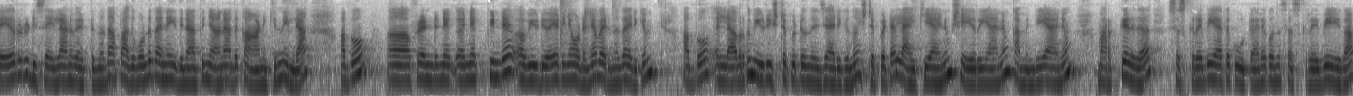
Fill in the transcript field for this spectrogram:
വേറൊരു ഡിസൈനിലാണ് വെട്ടുന്നത്. അപ്പോൾ അതുകൊണ്ട് തന്നെ ഇതിനകത്ത് ഞാൻ അത് കാണിക്കുന്നില്ല അപ്പോൾ ഫ്രണ്ട് നെക്ക് നെക്കിന്റെ വീഡിയോ ആയിട്ട് ഞാൻ ഉടനെ വരുന്നതായിരിക്കും. അപ്പോൾ എല്ലാവർക്കും വീഡിയോ ഇഷ്ടപ്പെട്ടു എന്ന് വിചാരിക്കുന്നു. ഇഷ്ടപ്പെട്ട ലൈക്ക് ചെയ്യാനും ഷെയർ ചെയ്യാനും കമന്റ് ചെയ്യാനും മറക്കരുത്. സബ്സ്ക്രൈബ് ചെയ്യാത്ത കൂട്ടുകാരൊക്കെ ഒന്ന് സബ്സ്ക്രൈബ് ചെയ്യുക.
